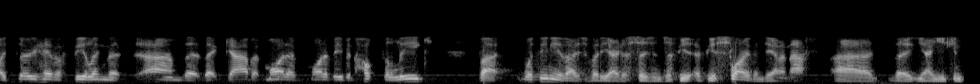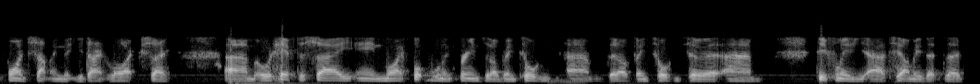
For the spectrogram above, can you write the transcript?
I do have a feeling that um, that, that Garbett might have might have even hooked the leg. But with any of those video decisions, if you if you slow them down enough, uh, the you know you can find something that you don't like. So um, I would have to say, and my footballing friends that I've been talking um, that I've been talking to um, definitely uh, tell me that the,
